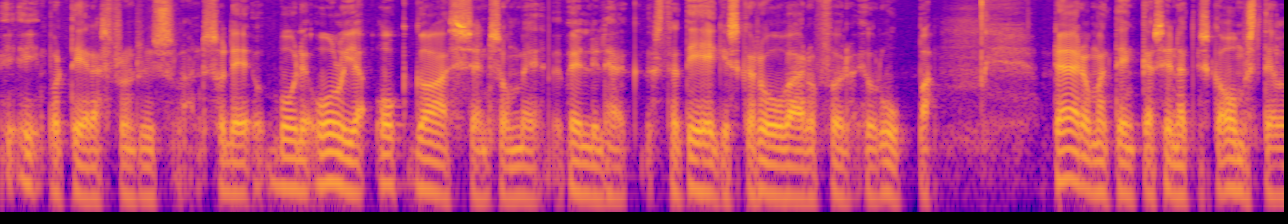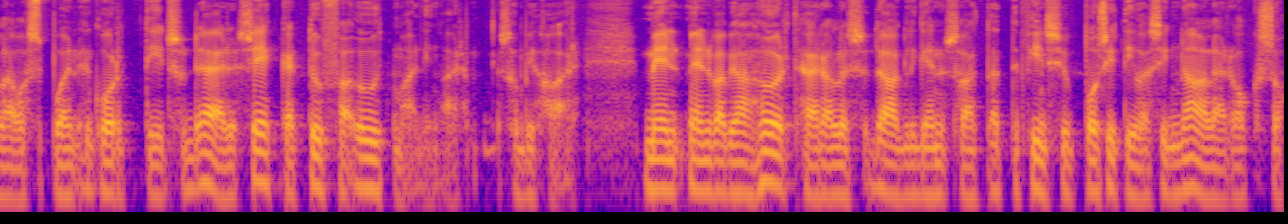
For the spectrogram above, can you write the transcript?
importeras från Ryssland. Så det är både olja och gasen som är väldigt strategiska råvaror för Europa där om man tänker sen att vi ska omställa oss på en, kort tid, så där är säkert tuffa utmaningar som vi har. Men, men vad vi har hört här alldeles dagligen så att, att det finns ju positiva signaler också.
